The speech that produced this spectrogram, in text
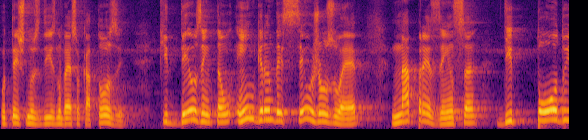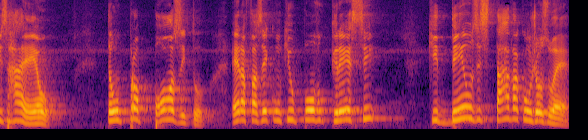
o texto nos diz no verso 14, que Deus então engrandeceu Josué na presença de todo Israel. Então, o propósito era fazer com que o povo cresce que Deus estava com Josué.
